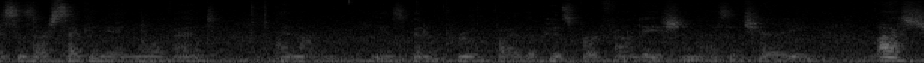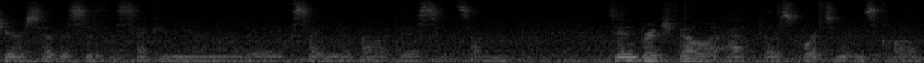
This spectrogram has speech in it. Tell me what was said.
this is our second annual event, and um, he has been approved by the Pittsburgh Foundation as a charity last year, so this is the second year, and we're really excited about this. It's um, it's in Bridgeville at the Sportsman's Club.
